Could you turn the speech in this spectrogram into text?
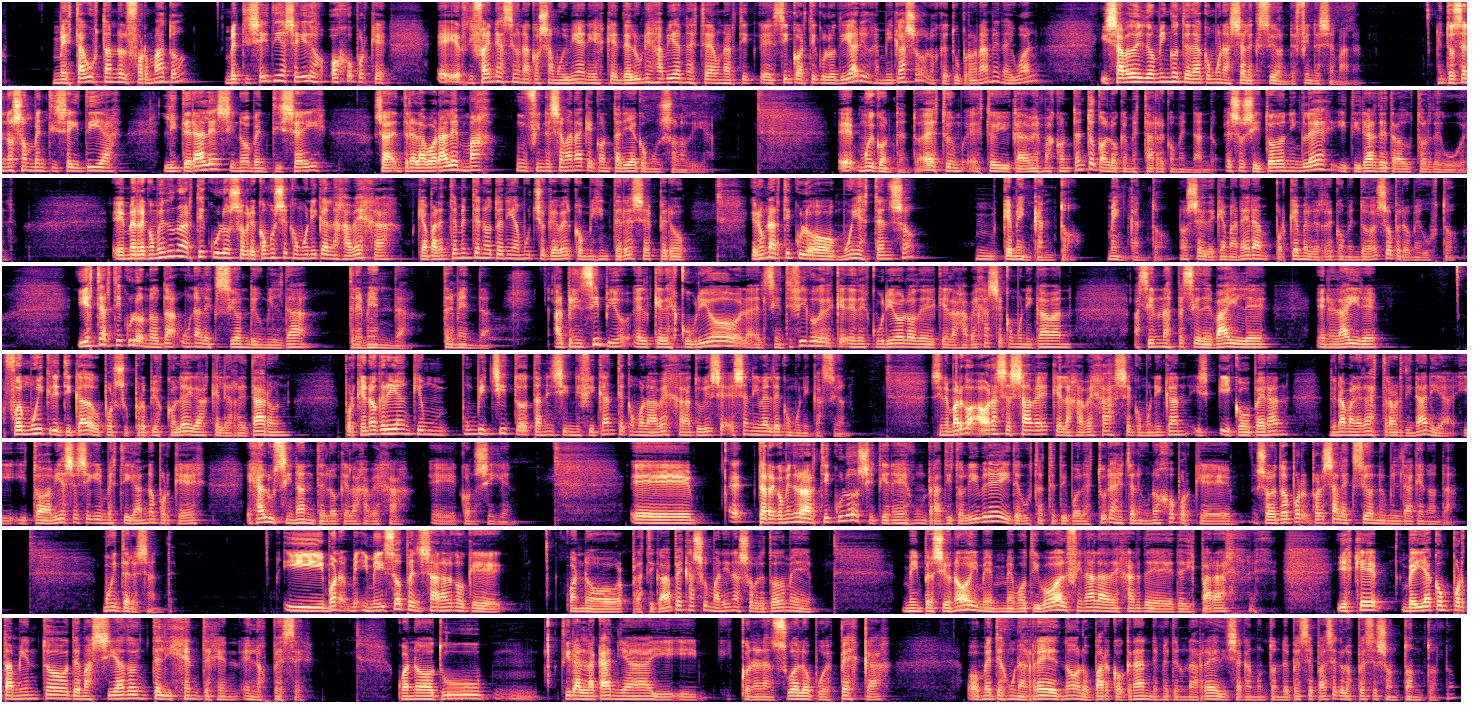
Me está gustando el formato. 26 días seguidos, ojo, porque eh, Refine hace una cosa muy bien y es que de lunes a viernes te da 5 eh, artículos diarios, en mi caso, los que tú programes, da igual. Y sábado y domingo te da como una selección de fin de semana. Entonces no son 26 días literales, sino 26 o sea, entre laborales más un fin de semana que contaría como un solo día. Eh, muy contento, ¿eh? estoy, estoy cada vez más contento con lo que me está recomendando. Eso sí, todo en inglés y tirar de traductor de Google. Eh, me recomiendo un artículo sobre cómo se comunican las abejas, que aparentemente no tenía mucho que ver con mis intereses, pero era un artículo muy extenso mm, que me encantó, me encantó. No sé de qué manera, por qué me le recomendó eso, pero me gustó. Y este artículo nos da una lección de humildad tremenda, tremenda. Al principio, el que descubrió, el científico que descubrió lo de que las abejas se comunicaban haciendo una especie de baile en el aire, fue muy criticado por sus propios colegas que le retaron porque no creían que un, bichito tan insignificante como la abeja tuviese ese nivel de comunicación. Sin embargo, ahora se sabe que las abejas se comunican y, cooperan de una manera extraordinaria y, todavía se sigue investigando porque es, alucinante lo que las abejas eh, consiguen. Eh, eh, te recomiendo el artículo si tienes un ratito libre y te gusta este tipo de lecturas, échale un ojo porque, sobre todo por, esa lección de humildad que nos da. Muy interesante. Y bueno, y me hizo pensar algo que cuando practicaba pesca submarina sobre todo me, me impresionó y me, motivó al final a dejar de, disparar. Y es que veía comportamientos demasiado inteligentes en, los peces. Cuando tú mm, tiras la caña y, con el anzuelo pues pescas, o metes una red, ¿no? Los barcos grandes meten una red y sacan un montón de peces. Parece que los peces son tontos, ¿no?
